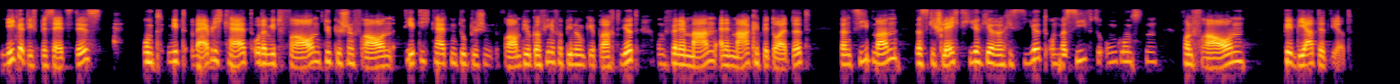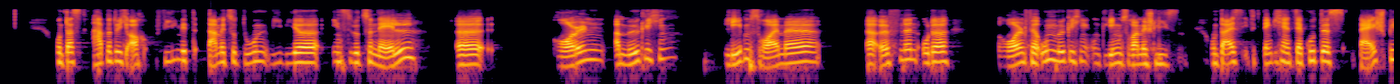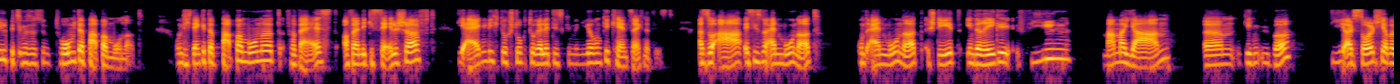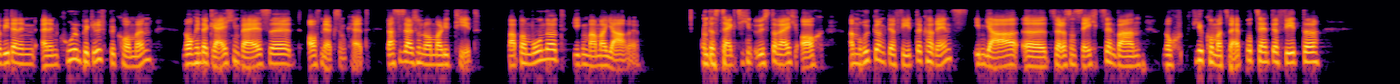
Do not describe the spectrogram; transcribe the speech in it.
negativ besetzt ist und mit Weiblichkeit oder mit Frauen, typischen Frauen, Tätigkeiten, typischen Frauenbiografien in Verbindung gebracht wird und für einen Mann einen Makel bedeutet, dann sieht man, das Geschlecht hier hierarchisiert und massiv zu Ungunsten von Frauen bewertet wird. Und das hat natürlich auch viel mit damit zu tun, wie wir institutionell äh, Rollen ermöglichen, Lebensräume eröffnen oder Rollen verunmöglichen und Lebensräume schließen. Und da ist, denke ich, ein sehr gutes Beispiel bzw. Symptom der Papa-Monat. Und ich denke, der Papa-Monat verweist auf eine Gesellschaft, die eigentlich durch strukturelle Diskriminierung gekennzeichnet ist. Also A, es ist nur ein Monat und ein Monat steht in der Regel vielen Mama-Jahren ähm, gegenüber, die als solche aber weder einen, einen coolen Begriff bekommen, noch in der gleichen Weise Aufmerksamkeit. Das ist also Normalität. Papa-Monat gegen Mama-Jahre. Und das zeigt sich in Österreich auch am Rückgang der Väterkarenz. Im Jahr äh, 2016 waren noch 4,2 Prozent der Väter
